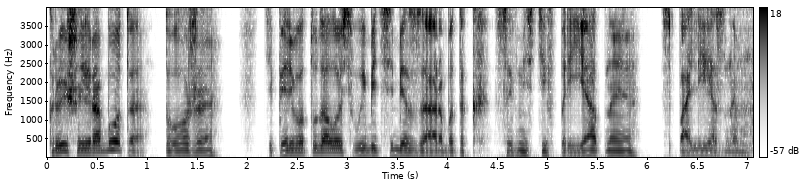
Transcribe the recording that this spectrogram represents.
крыша и работа тоже. Теперь вот удалось выбить себе заработок, совместив приятное с полезным.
